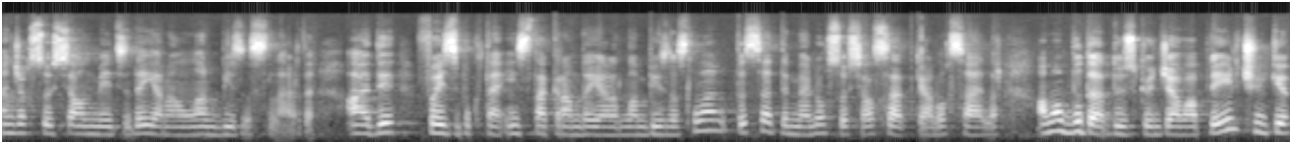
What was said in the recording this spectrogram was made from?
ancaq sosial mediada yaranan bizneslərdir. Adi Facebookda, Instagramda yaradılan bizneslərdsə, deməli o sosial sahibkarlıq sayılır. Amma bu da düzgün cavab deyil, çünki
